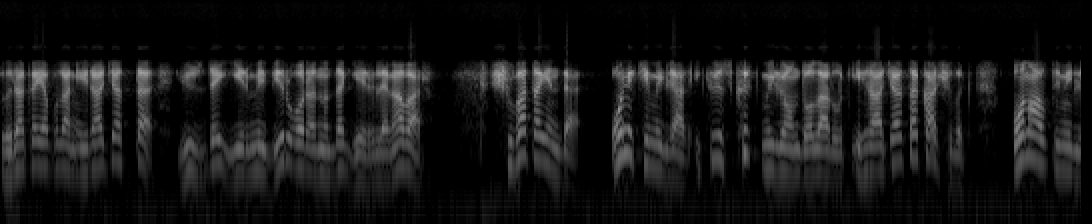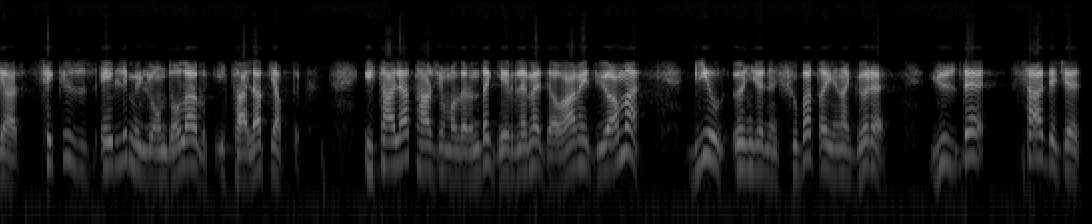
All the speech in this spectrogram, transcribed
Irak'a yapılan ihracatta %21 oranında gerileme var. Şubat ayında 12 milyar 240 milyon dolarlık ihracata karşılık 16 milyar 850 milyon dolarlık ithalat yaptık. İthalat harcamalarında gerileme devam ediyor ama bir yıl öncenin Şubat ayına göre yüzde sadece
